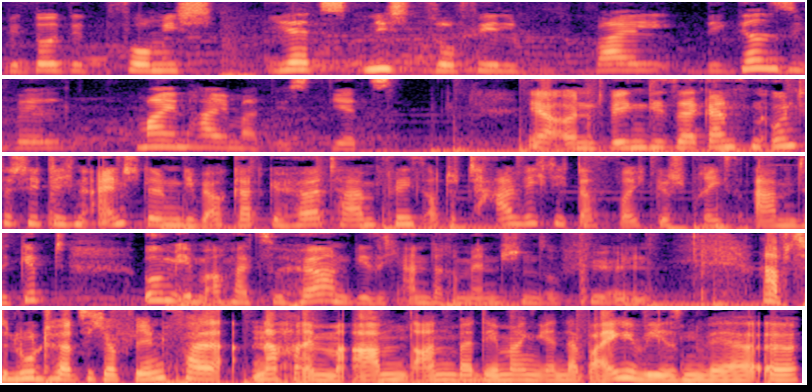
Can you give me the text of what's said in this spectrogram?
bedeutet für mich jetzt nicht so viel, weil die ganze Welt mein Heimat ist jetzt. Ja, und wegen dieser ganzen unterschiedlichen Einstellungen, die wir auch gerade gehört haben, finde ich es auch total wichtig, dass es solche Gesprächsabende gibt, um eben auch mal zu hören, wie sich andere Menschen so fühlen. Absolut, hört sich auf jeden Fall nach einem Abend an, bei dem man gern dabei gewesen wäre.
